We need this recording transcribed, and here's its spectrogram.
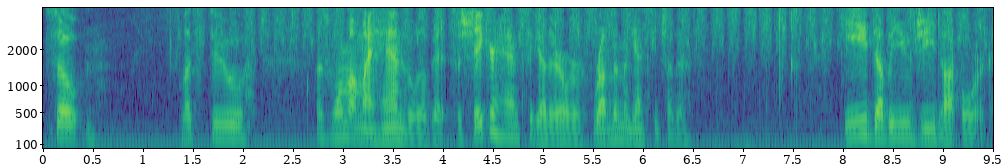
So let's do, let's warm up my hands a little bit. So shake your hands together or rub them against each other. EWG.org.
